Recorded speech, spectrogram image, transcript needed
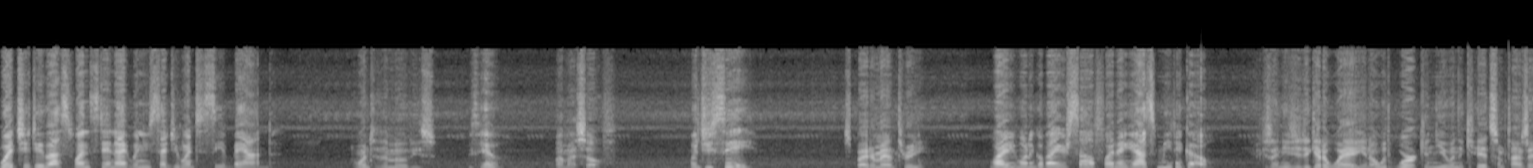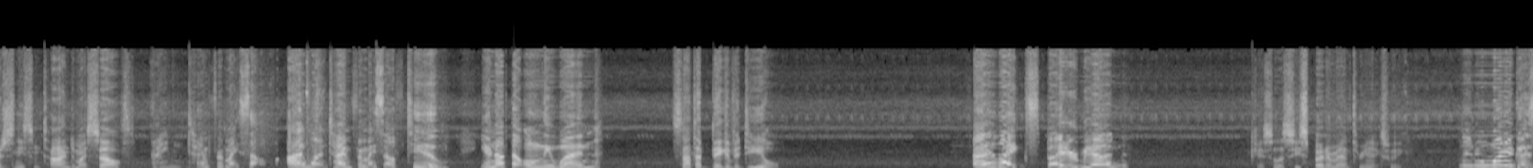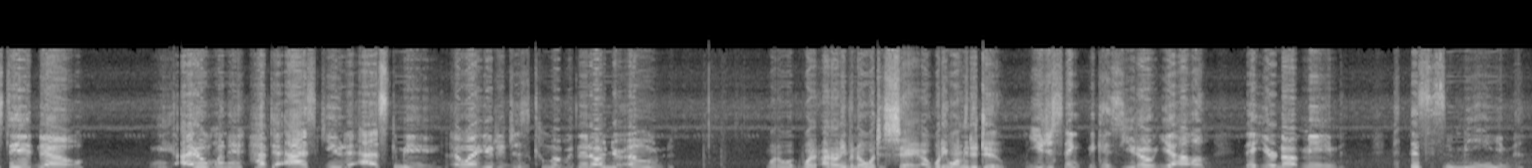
What'd you do last Wednesday night when you said you went to see a band? I went to the movies. With who? By myself. What'd you see? Spider-Man 3. Why do you want to go by yourself? Why didn't you ask me to go? Because I needed to get away, you know, with work and you and the kids. Sometimes I just need some time to myself. I need time for myself. I want time for myself, too. You're not the only one. It's not that big of a deal. I like Spider-Man. Okay, so let's see Spider-Man 3 next week. I don't want to go see it now. Well- I don't want to have to ask you to ask me. I want you to just come up with it on your own. What, do, what, I don't even know what to say. Uh, What do you want me to do? You just think because you don't yell that you're not mean. But this is mean.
